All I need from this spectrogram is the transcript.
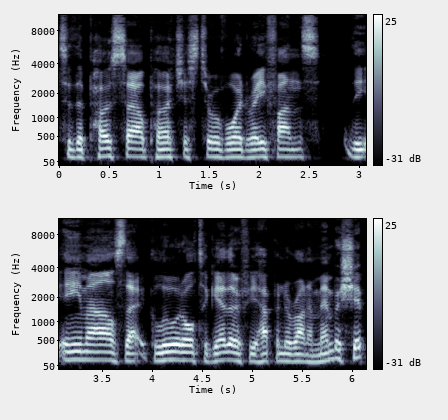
to the post sale purchase to avoid refunds, the emails that glue it all together. If you happen to run a membership,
